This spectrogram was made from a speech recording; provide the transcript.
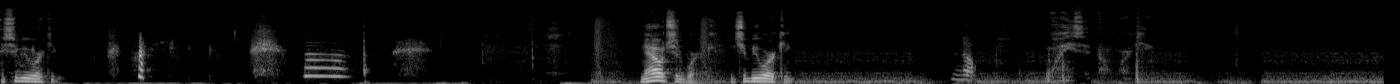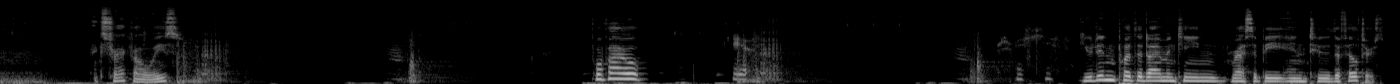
It should be working. Now it should work. It should be working. no. Why is it not working? Extract always. Yes. Where's my keys? You didn't put the diamantine recipe into the filters.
